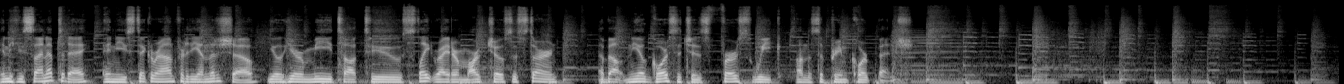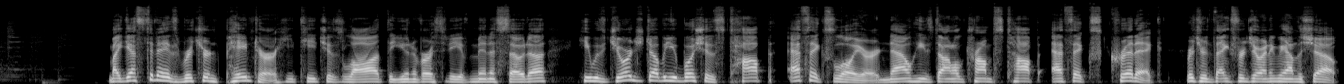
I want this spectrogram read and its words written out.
And if you sign up today and you stick around for the end of the show, you'll hear me talk to Slate writer Mark Joseph Stern about Neil Gorsuch's first week on the Supreme Court bench. My guest today is Richard Painter. He teaches law at the University of Minnesota. He was George W. Bush's top ethics lawyer. Now he's Donald Trump's top ethics critic. Richard, thanks for joining me on the show.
